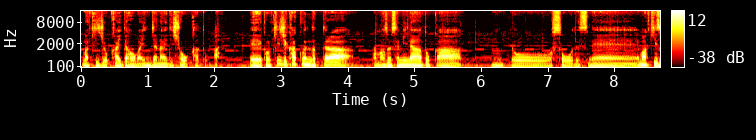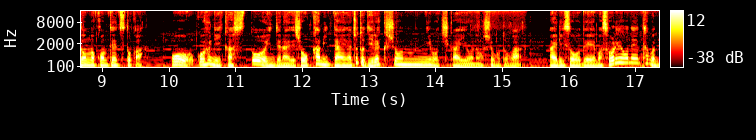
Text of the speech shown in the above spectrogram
まあ、記事を書いた方がいいんじゃないでしょうかとか、えー、この記事書くんだったら、あまあ、そういうセミナーとか、うんと、そうですね、まあ、既存のコンテンツとかを、こういうふうに活かすといいんじゃないでしょうかみたいな、ちょっとディレクションにも近いようなお仕事が、入りそうで、まあそれをね、多分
